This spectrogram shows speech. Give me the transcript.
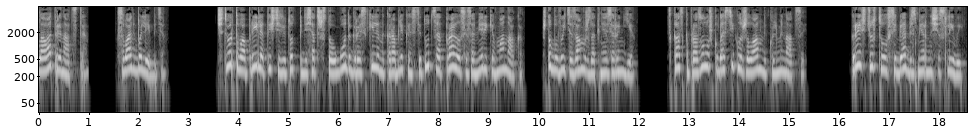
Глава 13. Свадьба лебедя. 4 апреля 1956 года Грейс Келли на корабле Конституции отправилась из Америки в Монако, чтобы выйти замуж за князя Ренье. Сказка про Золушку достигла желанной кульминации. Грейс чувствовал себя безмерно счастливой.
